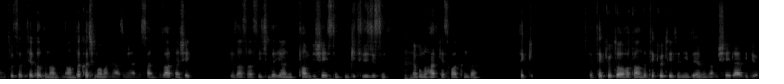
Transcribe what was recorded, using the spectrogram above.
Yani fırsatı yakaladığın an- anda kaçırmaman lazım yani. Sen zaten şey ceza sahası içinde yani tam bir şeysin, bitiricisin. Hı hı. Yani bunu herkes farkında. Tek işte tek kötü hatanda, tek kötü yeteneğinde en önemli şeyler gidiyor.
